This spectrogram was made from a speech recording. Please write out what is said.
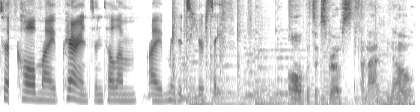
to call my parents and tell them I made it here safe. Oh, this looks gross. I'm not. No.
